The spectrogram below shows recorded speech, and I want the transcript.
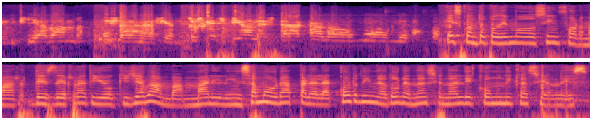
en Quillabamba estarán haciendo sus gestiones, pero acá no, Es cuanto podemos informar desde Radio Quillabamba, Marilyn Zamora para la Coordinadora Nacional de Comunicaciones.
